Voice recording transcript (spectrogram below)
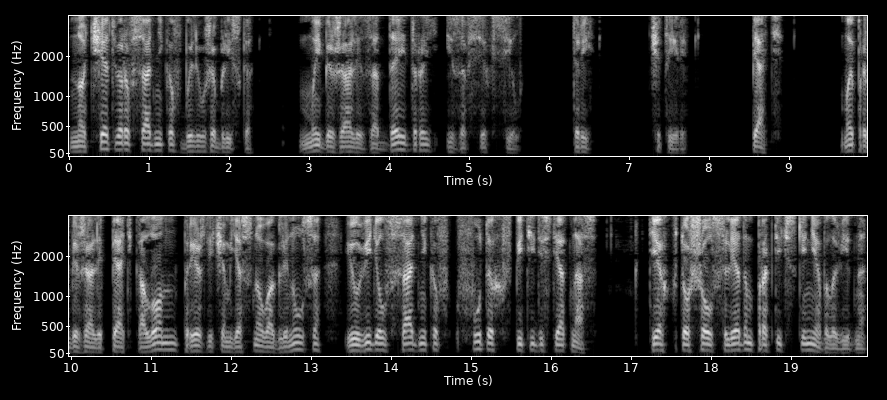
но четверо всадников были уже близко. Мы бежали за Дейдрой изо всех сил. Три, четыре, пять. Мы пробежали пять колонн, прежде чем я снова оглянулся и увидел всадников в футах в пятидесяти от нас. Тех, кто шел следом, практически не было видно.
